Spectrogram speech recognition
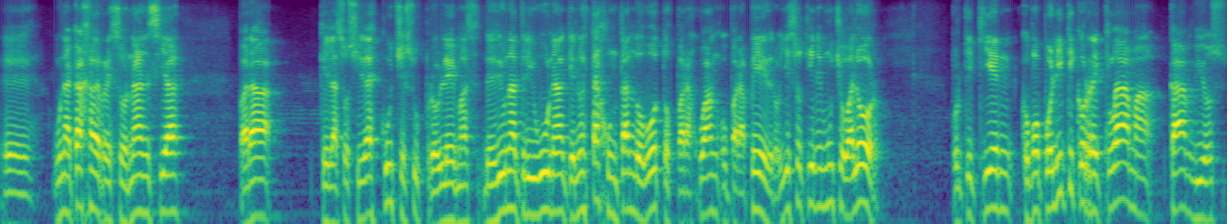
eh, una caja de resonancia para que la sociedad escuche sus problemas desde una tribuna que no está juntando votos para Juan o para Pedro, y eso tiene mucho valor porque quien como político reclama cambios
